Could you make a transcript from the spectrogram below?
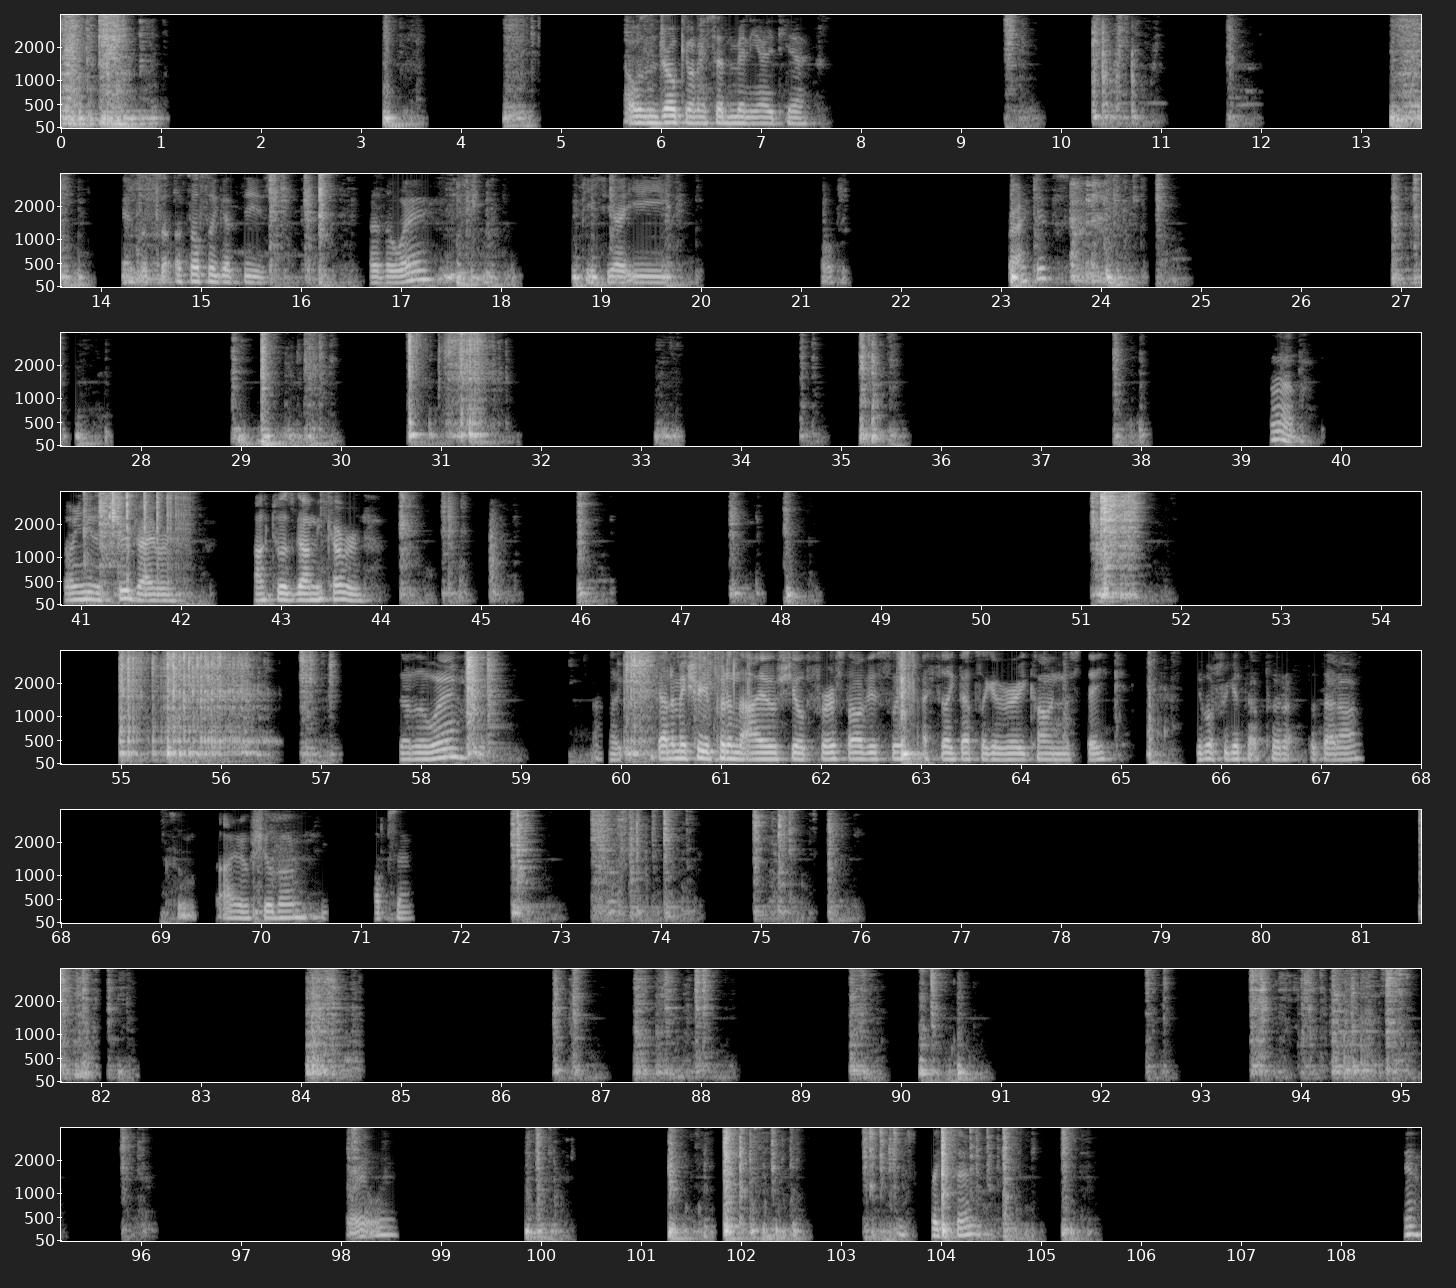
I wasn't joking when I said mini ITX. And let's let's also get these out of the way. PCIe brackets. That. Oh, you need a screwdriver. Noctua's got me covered. Out of the way. Like, gotta make sure you put in the IO shield first. Obviously, I feel like that's like a very common mistake. People forget that put put that on. So IO shield on pops in. Right way. Just clicks. Yeah.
